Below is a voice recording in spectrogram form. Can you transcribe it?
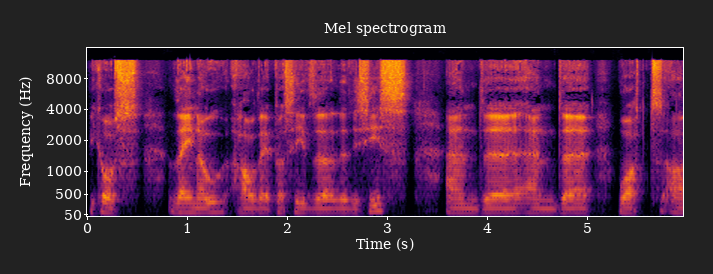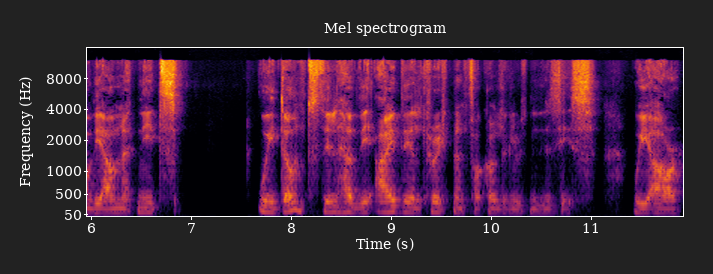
because they know how they perceive the disease and uh, and what are the unmet needs. We don't still have the ideal treatment for cold agglutinin disease. We are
